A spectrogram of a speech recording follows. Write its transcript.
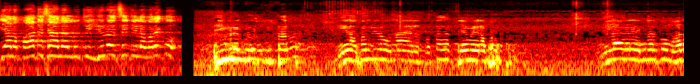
ఇవాళ పాఠశాలల నుంచి యూనివర్సిటీల వరకు టీవీలో కూడా చూపిస్తాను నేను అసెంబ్లీలో ఉన్నాయని కొత్తగా సీఎం అయినప్పుడు. మీలాగనే ఎందరికో మాట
